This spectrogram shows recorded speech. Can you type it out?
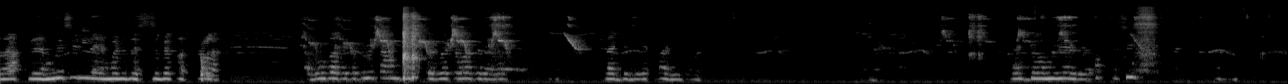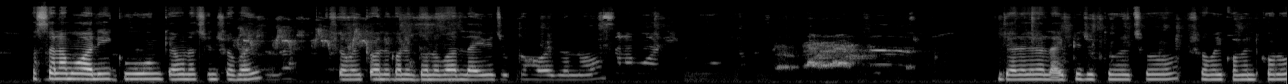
রাত্রে এমনি ছিলে মানে দেখছি বেকার খেলা এবং তাদেরকে তুমি কাম করতে বেকার থেকে তোমার একদম আসসালামু আলাইকুম। কেমন আছেন সবাই? সবাইকে অনেক অনেক ধন্যবাদ লাইভে যুক্ত হওয়ার জন্য। যারা যারা লাইভটি যুক্ত হয়েছো সবাই কমেন্ট করো।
